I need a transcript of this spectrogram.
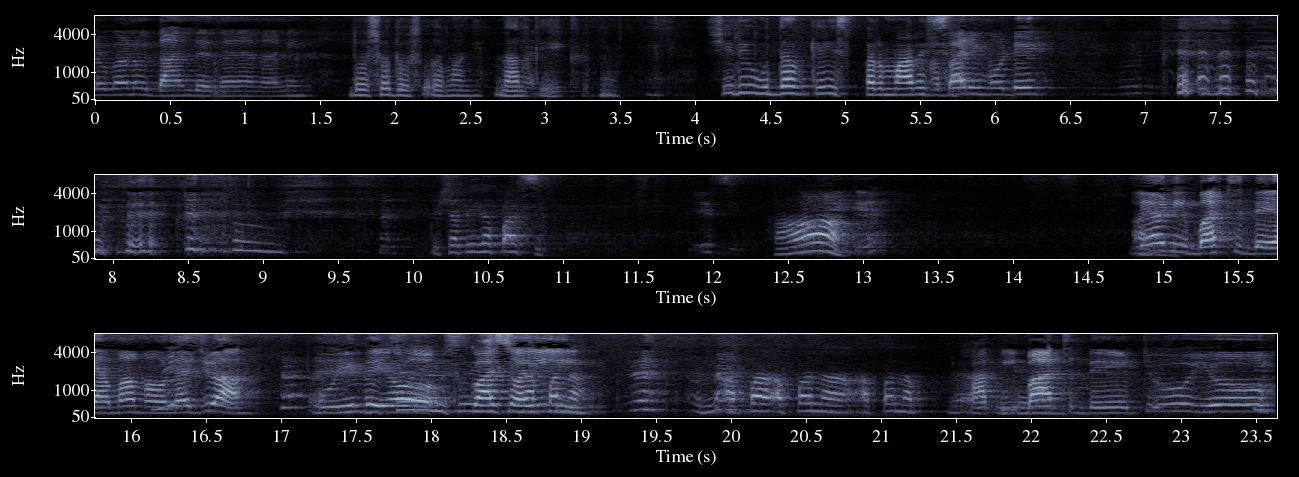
लोगों को दान दे देना नानी दो सौ दो सौ दवांगे दाल के श्री उद्धव के इस परमारिश हमारी मोडे शफी का पास हाँ leo ni birthday ya mama unajua uimbe yo kwa swahili apa apa na apa na happy birthday to you.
